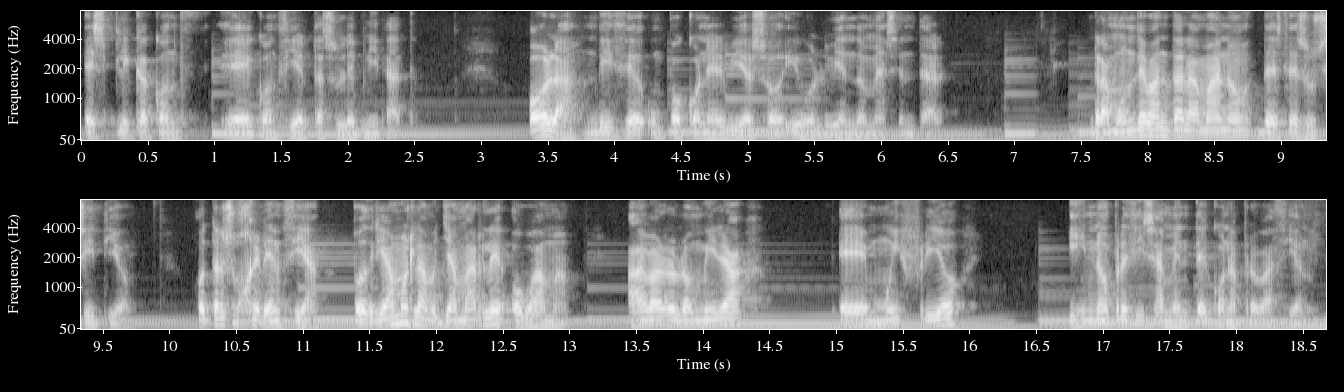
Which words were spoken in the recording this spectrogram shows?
explica con, eh, con cierta solemnidad. Hola, dice un poco nervioso y volviéndome a sentar. Ramón levanta la mano desde su sitio. Otra sugerencia, podríamos llamarle Obama. Álvaro lo mira eh, muy frío y no precisamente con aprobación.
